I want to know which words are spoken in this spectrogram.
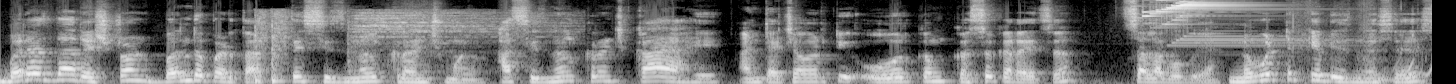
बऱ्याचदा रेस्टॉरंट बंद पडतात ते सीझनल क्रंचमुळे हा सिझनल क्रंच काय आहे आणि त्याच्यावरती ओव्हरकम कसं करायचं? चला बघूया. नव्वद टक्के बिझनेसेस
